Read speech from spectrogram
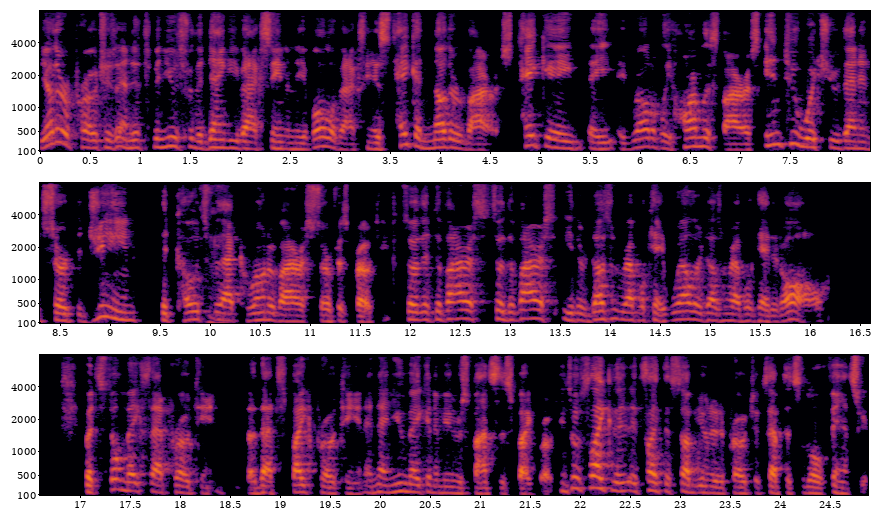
The other approach is, and it's been used for the dengue vaccine and the Ebola vaccine, is take another virus, take a, a, a relatively harmless virus into which you then insert the gene that codes for hmm. that coronavirus surface protein. So that the virus, so the virus either doesn't replicate well or doesn't replicate at all, but still makes that protein that spike protein, and then you make an immune response to the spike protein. So it's like the, it's like the subunit approach, except it's a little fancier.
